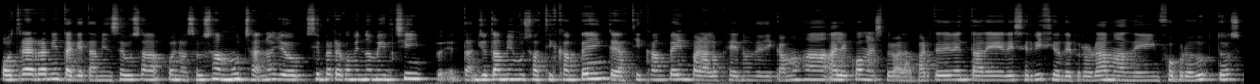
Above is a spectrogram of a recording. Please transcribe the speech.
otra herramienta que también se usa, bueno, se usa muchas, ¿no? Yo siempre recomiendo MailChimp, eh, yo también uso ActiveCampaign, que ActiveCampaign para los que nos dedicamos al e-commerce, pero a la parte de venta de, servicios, de programas, de infoproductos,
